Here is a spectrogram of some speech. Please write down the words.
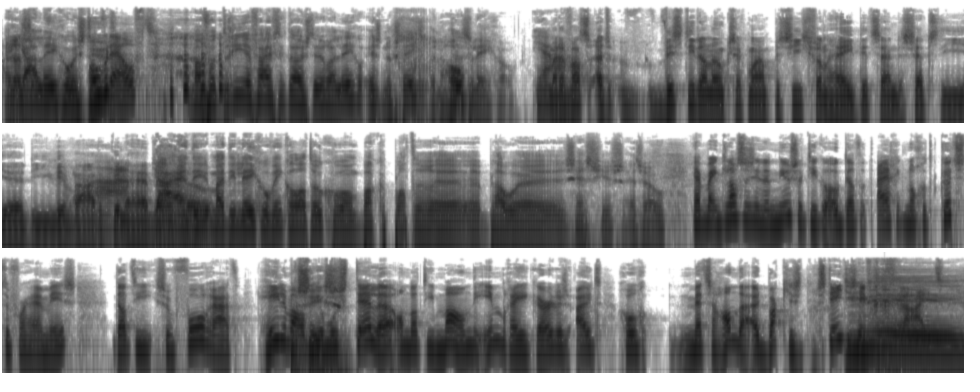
en is ja, Lego is duur. Over de helft. Maar voor 53.000 euro aan Lego is het nog steeds een hoop is- Lego. Ja. Maar dat was, het, wist hij dan ook zeg maar precies van... hey, dit zijn de sets die, eh, die weer waarde Ja. kunnen hebben Ja, en die, maar die Lego winkel had ook gewoon bakken platte eh, eh, blauwe eh, zesjes en zo. Ja, maar ik las dus in het nieuwsartikel ook dat het eigenlijk nog het kutste voor hem is. Dat hij zijn voorraad helemaal Precies. opnieuw moest tellen. Omdat die man, die inbreker, dus uit gewoon met zijn handen uit bakjes steentjes heeft gegraaid.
